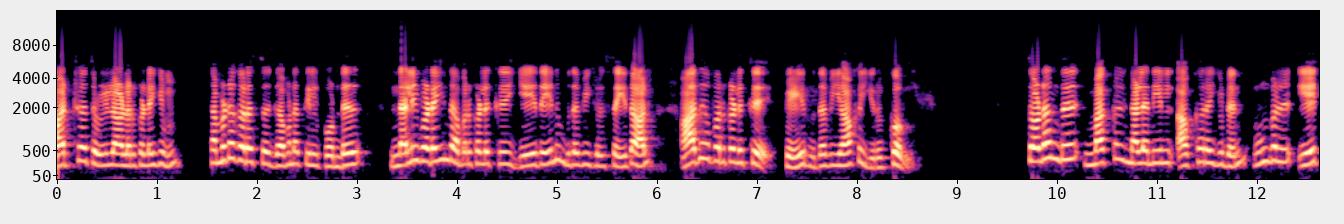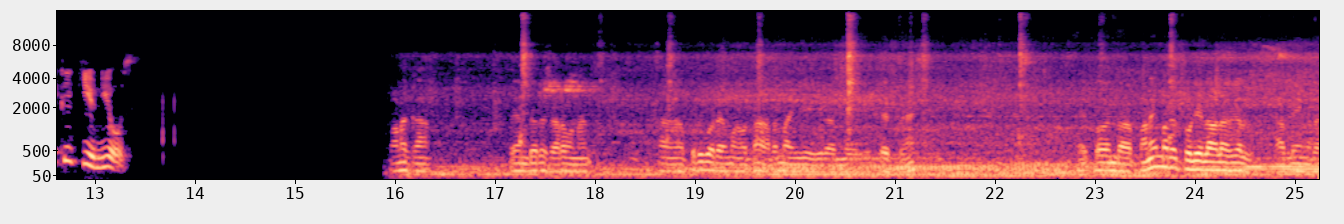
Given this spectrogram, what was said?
மற்ற தொழிலாளர்களையும் தமிழக அரசு கவனத்தில் கொண்டு நலிவடைந்த அவர்களுக்கு ஏதேனும் உதவிகள் செய்தால் அது அவர்களுக்கு பேருதவியாக இருக்கும். தொடர்ந்து மக்கள் நலனில் அக்கறையுடன் உங்கள் ஏடிக்யூ நியூஸ். வணக்கம் என் பேர் சரவணன் புதுக்கோட்டை மாவட்டம் அறந்தாங்கியிலிருந்து பேசுகிறேன். இப்போ இந்த பனைமர தொழிலாளர்கள் அப்படிங்கிற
